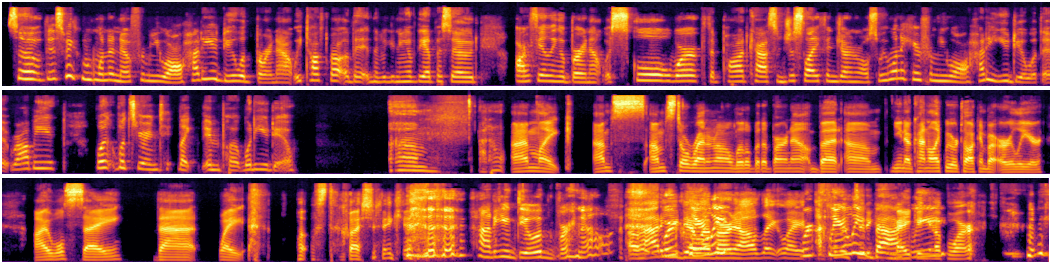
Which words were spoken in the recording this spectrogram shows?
So this week we want to know from you all how do you deal with burnout? We talked about a bit in the beginning of the episode our feeling of burnout with school, work, the podcast, and just life in general. So we want to hear from you all. How do you deal with it, Robbie? What what's your int- like input? What do you do? Um, I don't. I'm like I'm I'm still running on a little bit of burnout, but um, you know, kind of like we were talking about earlier. I will say that. Wait, what was the question again? how do you deal with burnout? Oh, how do We're you deal with burnout? I was like, wait, we're clearly back. making We- up work.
